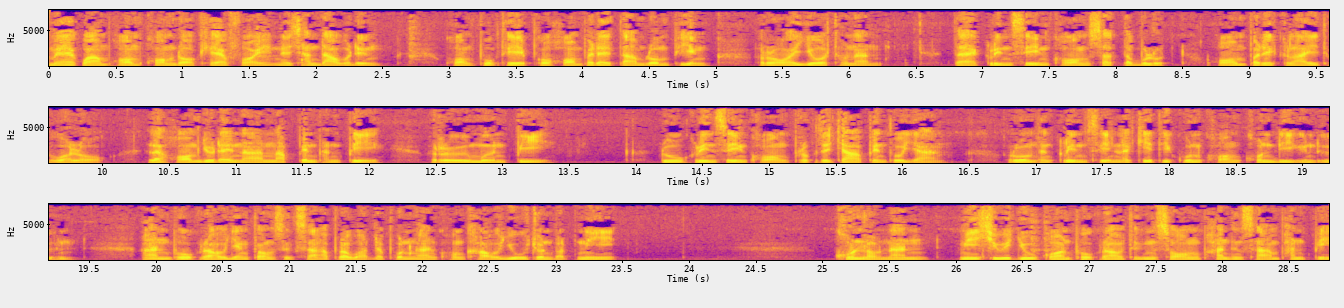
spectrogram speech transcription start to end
แม้ความหอมของดอกแครฝอยในชั้นดาวดึง ของพวกเทพก็หอมไปได้ตามลมเพียงร้อยโยชน์เท่านั้น แต่กลิ่นศีลของสัตบุรุษหอมไปได้ไกลทั่วโลก และหอมอยู่ได้นานนับเป็นพันปี หรือหมื่นปี ดูกลิ่นศีลของพระพุทธเจ้าเป็นตัวอย่าง รวมทั้งกลิ่นศีลและเกียรติคุณของคนดีอื่นๆ อันพวกเรายังต้องศึกษาประวัติและผลงานของเขาอยู่จนบัดนี้ คนเหล่านั้นมีชีวิตอยู่ก่อนพวกเราถึงสองพันถึงสามพันปี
